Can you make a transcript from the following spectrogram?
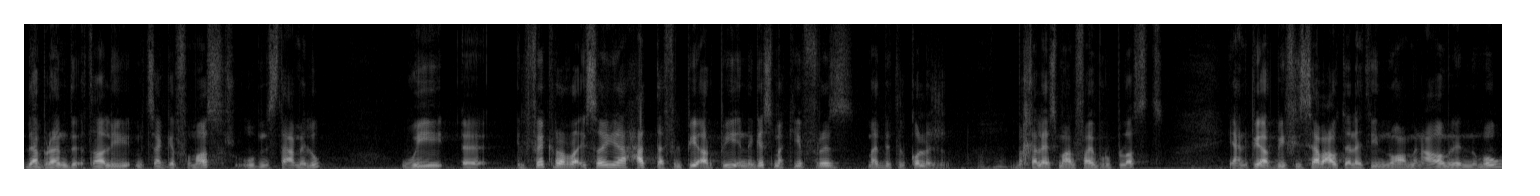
ده brand إيطالي متسجل في مصر وبنستعمله. والفكرة الرئيسية حتى في ال PRP إن جسمك يفرز مادة الكولاجين بخلايا اسمها ال fibroblast. يعني PRP فيه 37 نوع من عوامل النمو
